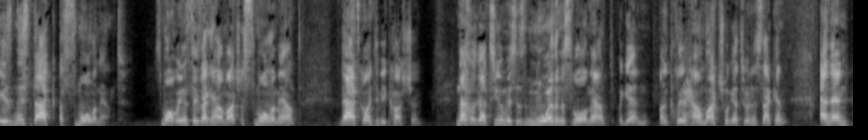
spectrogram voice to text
is nistak a small amount. Small. We didn't say exactly how much. A small amount. That's going to be kasha. Nechlakat is more than a small amount. Again, unclear how much. We'll get to in a second. And then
